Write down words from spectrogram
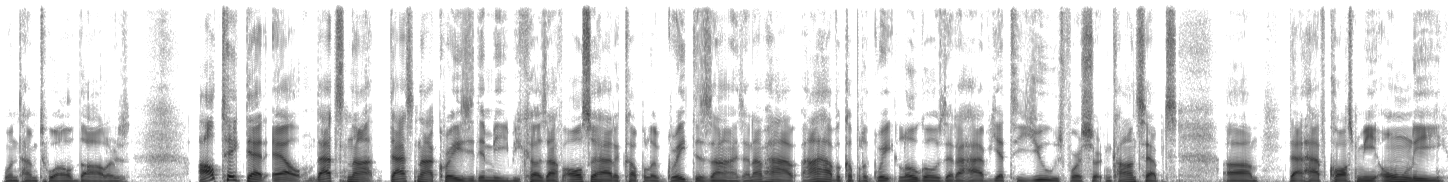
one time twelve dollars i'll take that l that's not that's not crazy to me because i've also had a couple of great designs and i've have i have a couple of great logos that i have yet to use for certain concepts um, that have cost me only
